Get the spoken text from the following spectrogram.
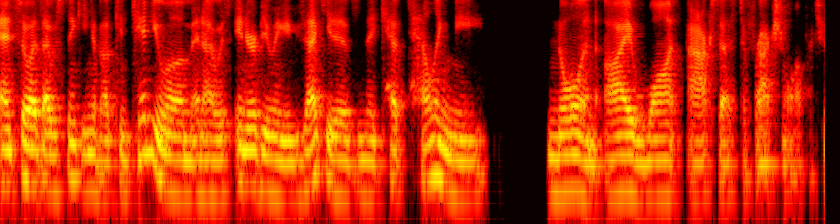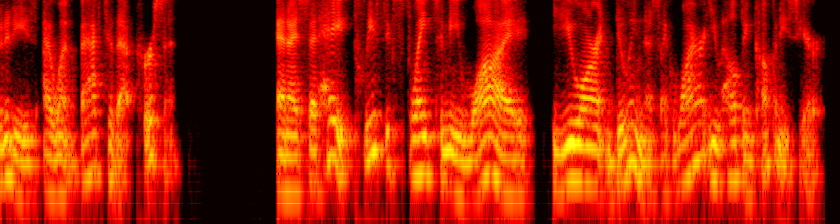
And so, as I was thinking about Continuum and I was interviewing executives, and they kept telling me, Nolan, I want access to fractional opportunities, I went back to that person and I said, Hey, please explain to me why you aren't doing this. Like, why aren't you helping companies here?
